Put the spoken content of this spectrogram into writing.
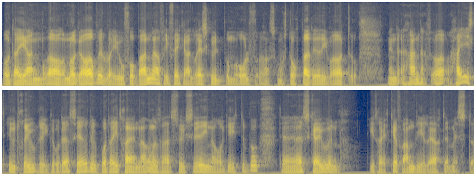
Og de andre, Arne og Gabriel, ble jo forbanna, for de fikk aldri et skudd på mål. for Han skulle stoppe der de var. Men han var helt utrolig. Og der ser du på de trenerne som hatt suksess i Norge etterpå. Det er Skauen de trekker fram. De har lært det meste.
